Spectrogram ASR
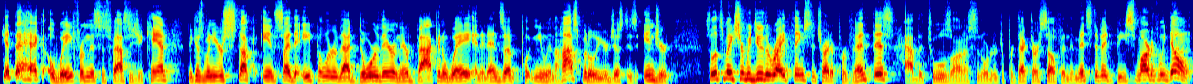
get the heck away from this as fast as you can because when you're stuck inside the A pillar of that door there and they're backing away and it ends up putting you in the hospital, you're just as injured. So let's make sure we do the right things to try to prevent this, have the tools on us in order to protect ourselves in the midst of it. Be smart if we don't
